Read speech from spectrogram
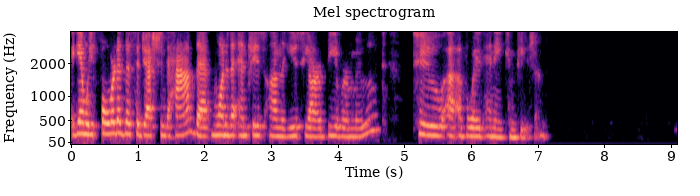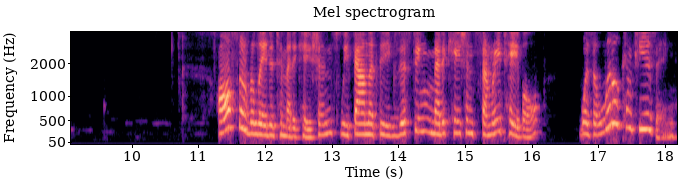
Again, we forwarded the suggestion to have that one of the entries on the UCR be removed to uh, avoid any confusion. Also related to medications, we found that the existing medication summary table was a little confusing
